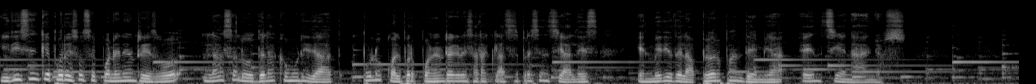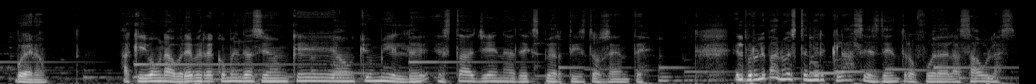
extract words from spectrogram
y dicen que por eso se ponen en riesgo la salud de la comunidad, por lo cual proponen regresar a clases presenciales en medio de la peor pandemia en 100 años. Bueno, aquí va una breve recomendación que, aunque humilde, está llena de expertise docente. El problema no es tener clases dentro o fuera de las aulas.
